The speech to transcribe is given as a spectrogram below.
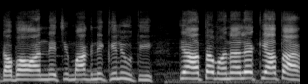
दबाव आणण्याची मागणी केली होती. त्या आता म्हणाल्या की आता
